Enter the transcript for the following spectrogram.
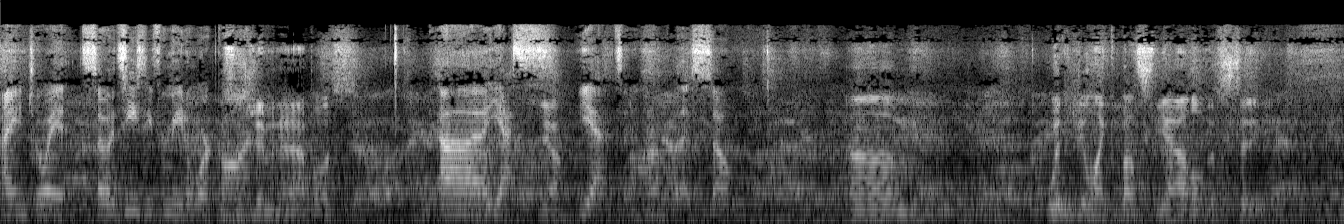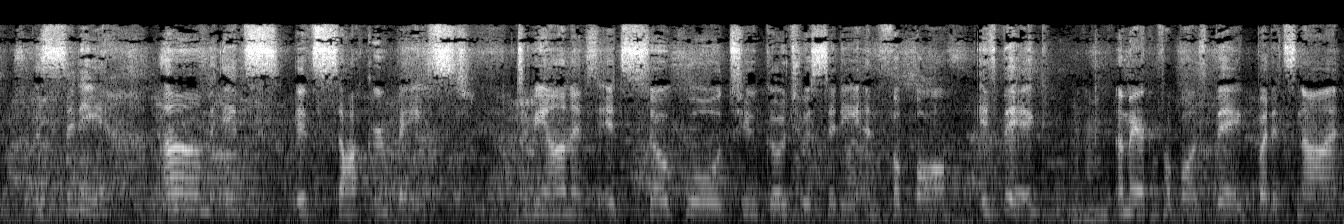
I enjoy it. So it's easy for me to work this on. Is gym in Annapolis? Uh, yes. Yeah. Yeah, it's in Annapolis. So. Um, what did you like about Seattle, the city? The city, um, it's it's soccer based. To be honest, it's so cool to go to a city and football is big. Mm-hmm. American football is big, but it's not.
